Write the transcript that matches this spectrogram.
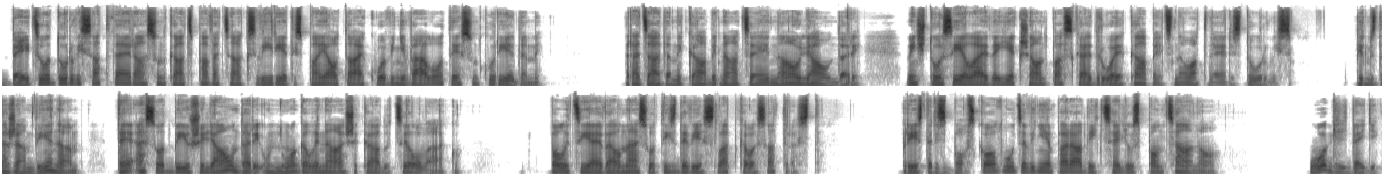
Beidzot durvis atvērās un kāds pavecāks vīrietis pajautāja, ko viņi vēloties un kur iedami. Redzēdami, kā abi nācēji nav ļaundari, viņš tos ielaida iekšā un paskaidroja, kāpēc nav atvēris durvis. Pirms dažām dienām te esot bijuši ļaundari un nogalinājuši kādu cilvēku. Policijai vēl nesot izdevies slepkavas atrast. Priesteris Bosko lūdza viņiem parādīt ceļu uz Poncāno. Ogļdeģi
